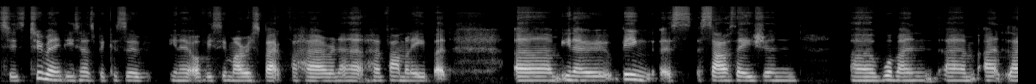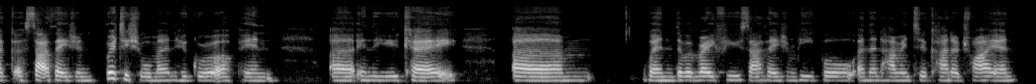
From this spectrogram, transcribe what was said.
to too many details because of you know obviously my respect for her and her, her family, but um, you know being a, a South Asian uh, woman, um, like a South Asian British woman who grew up in uh, in the UK um, when there were very few South Asian people, and then having to kind of try and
